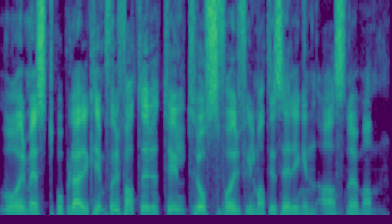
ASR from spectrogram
vår mest populære krimforfatter til tross for filmatiseringen av 'Snømannen'.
